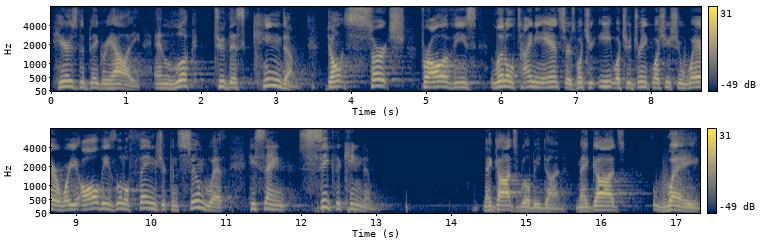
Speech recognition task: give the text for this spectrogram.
Here's the big reality. And look to this kingdom. Don't search for all of these little tiny answers what you eat, what you drink, what you should wear, where you, all these little things you're consumed with. He's saying, seek the kingdom. May God's will be done. May God's way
